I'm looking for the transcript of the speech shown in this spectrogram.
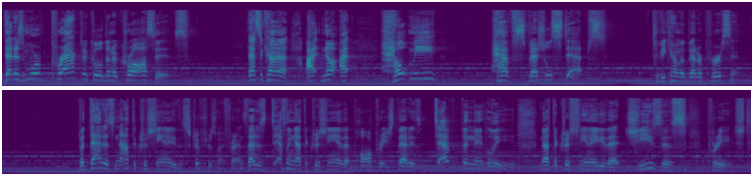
that is more practical than a cross is. That's the kind of I no, I help me have special steps to become a better person. But that is not the Christianity of the scriptures, my friends. That is definitely not the Christianity that Paul preached. That is definitely not the Christianity that Jesus preached.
